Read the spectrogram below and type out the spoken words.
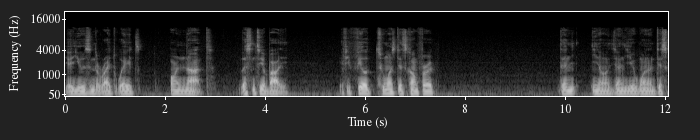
you're using the right weight or not. Listen to your body. If you feel too much discomfort, then you know, then you want to dis,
